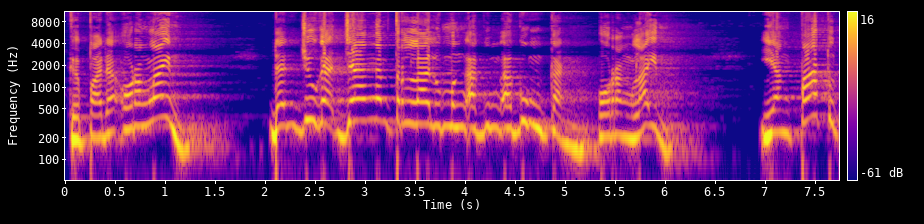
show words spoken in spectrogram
kepada orang lain, dan juga jangan terlalu mengagung-agungkan orang lain. Yang patut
